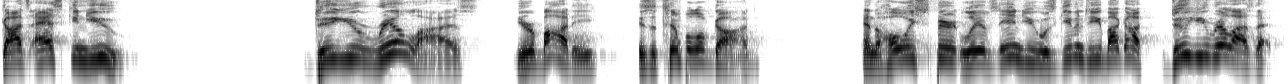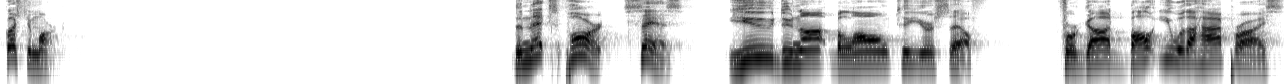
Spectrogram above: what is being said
God's asking you, do you realize your body is a temple of God? and the Holy Spirit lives in you was given to you by God. Do you realize that? Question mark. The next part says, You do not belong to yourself, for God bought you with a high price,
